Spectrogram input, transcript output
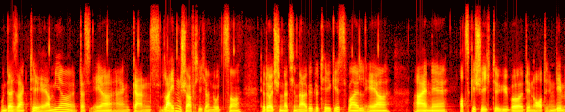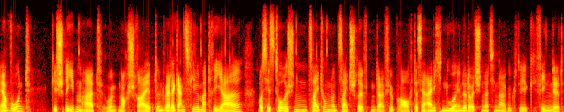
und da sagte er mir, dass er ein ganz leidenschaftlicher Nutzer der Deutschen Nationalbibliothek ist, weil er eine Ortsgeschichte über den Ort, in dem er wohnt, geschrieben hat und noch schreibt und weil er ganz viel Material aus historischen Zeitungen und Zeitschriften dafür braucht, das er eigentlich nur in der Deutschen Nationalbibliothek findet.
